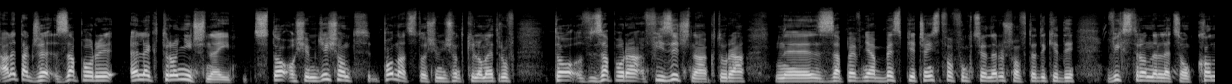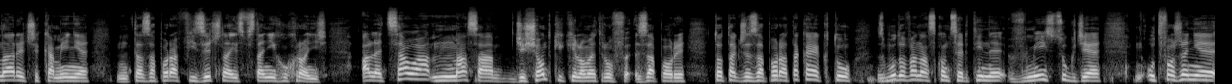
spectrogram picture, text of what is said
ale także zapory elektronicznej. 180, ponad 180 kilometrów to zapora fizyczna, która e, zapewnia bezpieczeństwo funkcjonariuszom wtedy, kiedy w ich stronę lecą konary czy kamienie. Ta zapora fizyczna jest w stanie ich uchronić, ale cała masa, dziesiątki kilometrów zapory to także zapora taka jak tu zbudowana z koncertiny w miejscu, gdzie utworzenie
